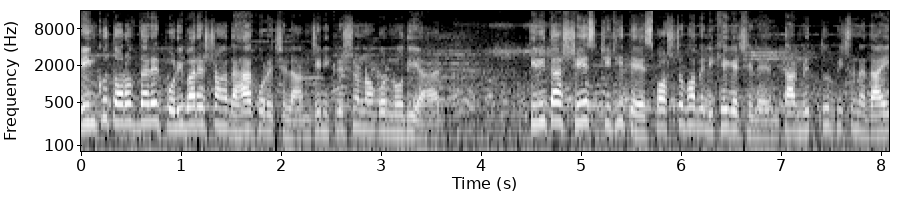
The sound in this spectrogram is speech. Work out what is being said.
রিঙ্কু তরফদারের পরিবারের সঙ্গে দেখা করেছিলাম যিনি কৃষ্ণনগর নদিয়ার। তিনি তার শেষ চিঠিতে স্পষ্টভাবে লিখে গেছিলেন, তার মৃত্যুর পিছনে দায়ী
